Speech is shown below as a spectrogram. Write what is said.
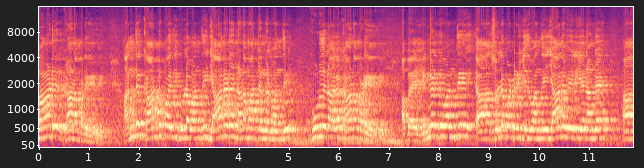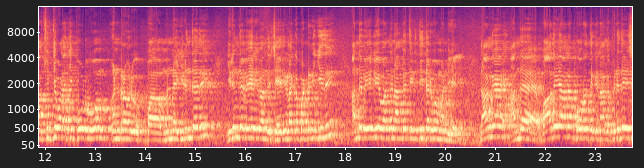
காடு காணப்படுகிறது. அந்த காட்டு பகுதிக்குள்ளே வந்து யானட நடமாட்டங்கள் வந்து கூடுதலாக காணப்படுகிறது. அப்போ எங்களுக்கு வந்து சொல்லப்பட்டிருக்கிறது வந்து யானை வேலியை நாங்கள் சுற்றி வளைச்சி போடுவோம் என்ற ஒரு ப முன்ன இருந்தது. இருந்த வேலி வந்து செய்து இழக்கப்பட்டிருக்குது அந்த வேலியை வந்து நாங்கள் திருத்தி தருவோம் சொல்லி நாங்கள் அந்த பாதையால் போகிறதுக்கு நாங்கள் பிரதேச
